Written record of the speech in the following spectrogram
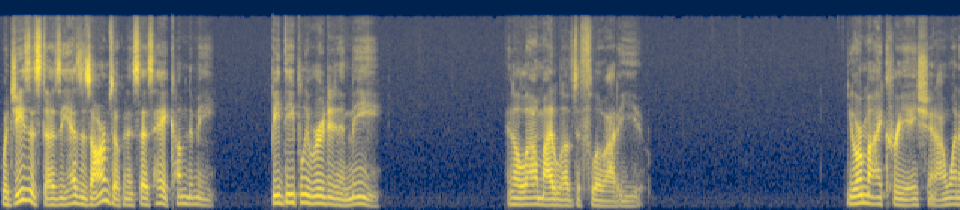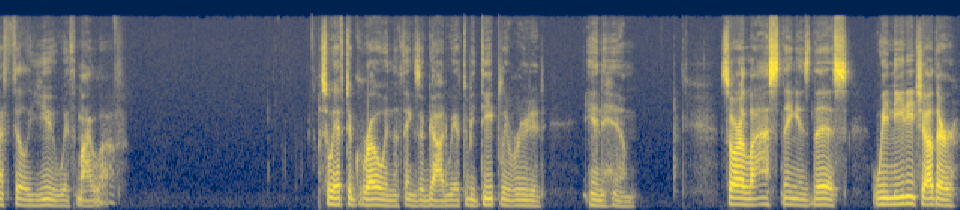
What Jesus does, he has his arms open and says, Hey, come to me. Be deeply rooted in me and allow my love to flow out of you. You're my creation. I want to fill you with my love. So we have to grow in the things of God. We have to be deeply rooted in Him. So, our last thing is this we need each other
